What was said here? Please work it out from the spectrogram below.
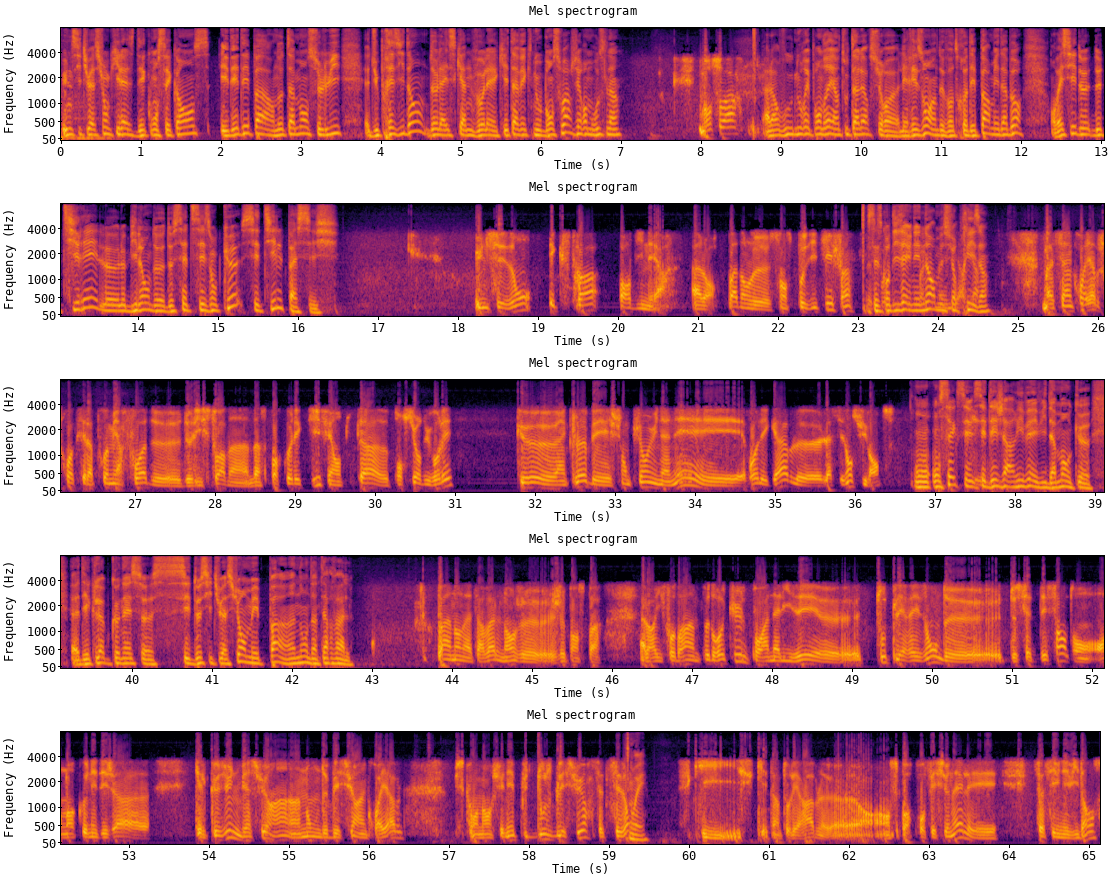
Une situation qui laisse des conséquences et des départs, notamment celui du président de la SCAN Volley qui est avec nous. Bonsoir Jérôme Rousselin. Bonsoir. Alors vous nous répondrez hein, tout à l'heure sur euh, les raisons hein, de votre départ, mais d'abord on va essayer de, tirer le, bilan de, de, cette saison. Que s'est-il passé? Une saison extraordinaire. Alors pas dans le sens positif. Hein. C'est ce qu'on disait, une énorme surprise. Bah, c'est incroyable. Je crois que c'est la première fois de, de l'histoire d'un sport collectif et en tout cas euh, pour sûr du volet que euh, un club est champion une année et relégable euh, la saison suivante. On, on sait que c'est déjà arrivé évidemment que des clubs connaissent ces deux situations, mais pas à un an d'intervalle. Pas un an d'intervalle, non, je je pense pas. Alors il faudra un peu de recul pour analyser toutes les raisons de de cette descente. On, on en connaît déjà quelques-unes, bien sûr, hein, un nombre de blessures incroyable, puisqu'on a enchaîné plus de 12 blessures cette saison. Ce qui, ce qui est intolérable euh, en sport professionnel, et ça c'est une évidence.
